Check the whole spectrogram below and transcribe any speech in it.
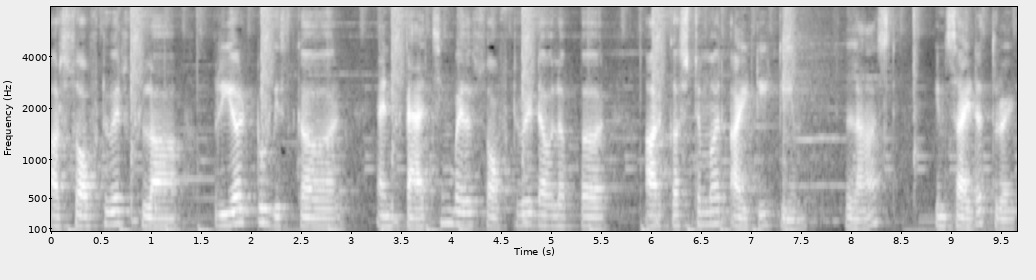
or software flaw prior to discovered and patching by the software developer or customer IT team. Last, insider threat.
